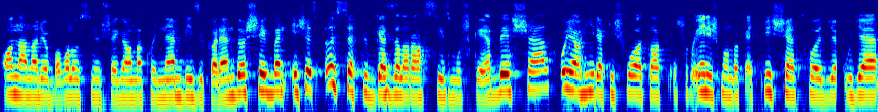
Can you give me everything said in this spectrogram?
annál nagyobb a valószínűsége annak, hogy nem bízik a rendőrségben, és ez összefügg ezzel a rasszizmus kérdéssel. Olyan hírek is voltak, és akkor én is mondok egy frisset, hogy ugye,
